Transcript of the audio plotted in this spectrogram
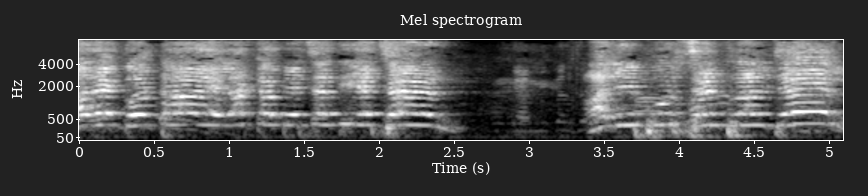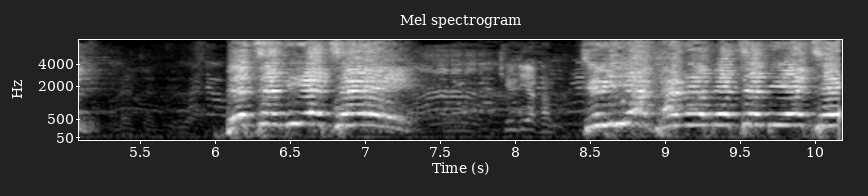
আরে গোটা এলাকা বেচে দিয়েছেন। আলিপুর সেন্ট্রাল জেল বেচে দিয়েছে। চিড়িয়াখানা বেচে দিয়েছে।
